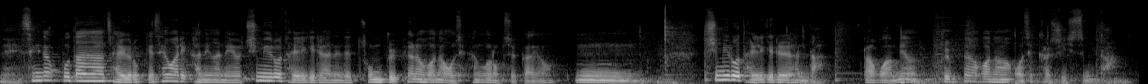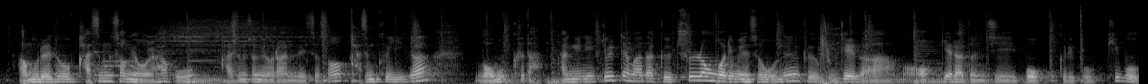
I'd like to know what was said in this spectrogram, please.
네, 생각보다 자유롭게 생활이 가능하네요. 취미로 달리기를 하는데 좀 불편하거나 어색한 건 없을까요? 음, 취미로 달리기를 한다라고 하면 불편하거나 어색할 수 있습니다. 아무래도 가슴 성형을 하고 가슴 성형을 하는 데 있어서 가슴 크기가 너무 크다. 당연히 뛸 때마다 그 출렁거리면서 오는 그 무게가 뭐 어깨라든지 목 그리고 피부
